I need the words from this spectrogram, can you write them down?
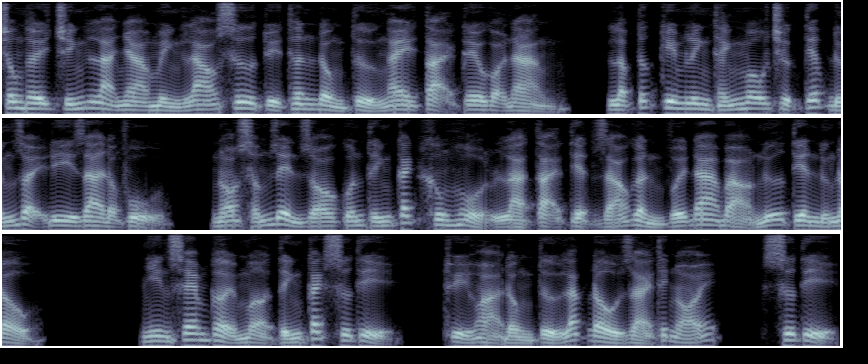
Trông thấy chính là nhà mình lao sư tùy thân đồng tử ngay tại kêu gọi nàng lập tức kim linh thánh mẫu trực tiếp đứng dậy đi ra đậu phủ, nó sấm rền do cuốn tính cách không hổ là tại tiệt giáo gần với đa bảo nữ tiên đứng đầu. Nhìn xem cởi mở tính cách sư tỷ, thủy hỏa đồng tử lắc đầu giải thích nói, sư tỷ,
